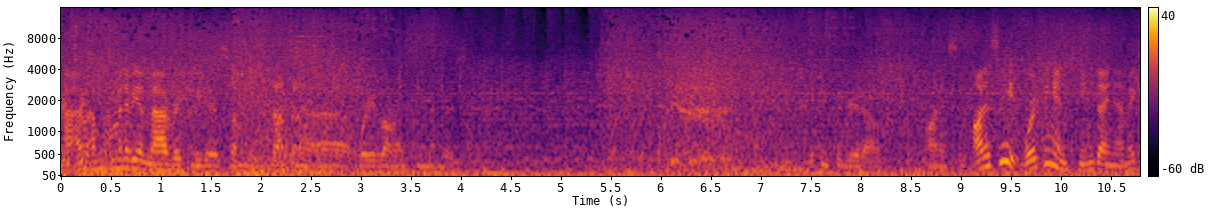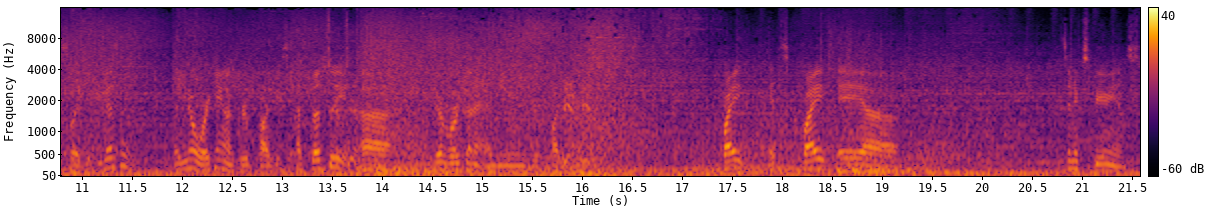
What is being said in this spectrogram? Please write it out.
I'm, I'm, I'm gonna be a Maverick leader, so I'm just not gonna uh, worry about my team members. They can figure it out, honestly. Honestly, working in team dynamics, like, if you guys are, like, you know, working on group projects, especially, uh, if you ever worked on an engineering group project, quite it's quite a uh, it's an experience.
